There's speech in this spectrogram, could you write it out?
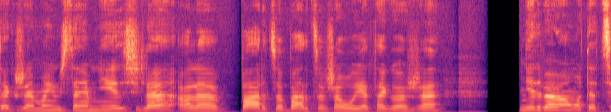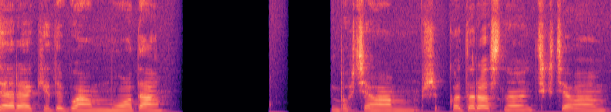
Także moim zdaniem nie jest źle, ale bardzo, bardzo żałuję tego, że nie dbałam o tę cerę, kiedy byłam młoda, bo chciałam szybko dorosnąć, chciałam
